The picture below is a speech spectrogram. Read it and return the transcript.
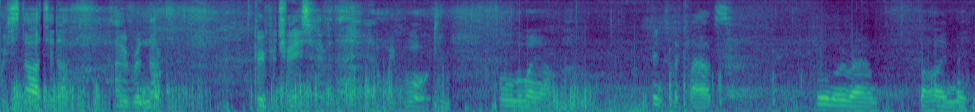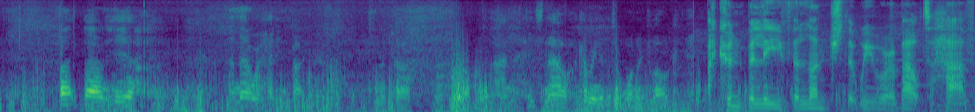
We started off over in that group of trees over there and we've walked all the way up into the clouds, all the way around behind me, back down here, and now we're heading back to the car. And it's now coming up to one o'clock. I couldn't believe the lunch that we were about to have.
